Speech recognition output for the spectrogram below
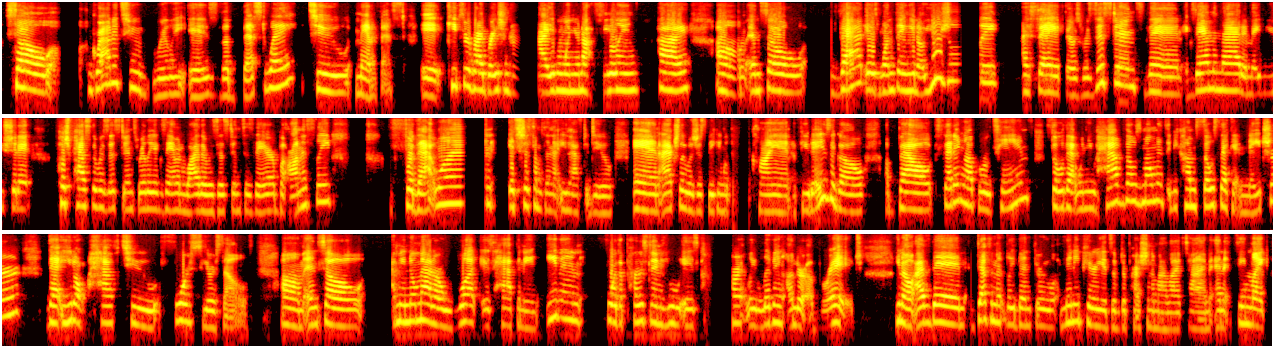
So, gratitude really is the best way to manifest. It keeps your vibration high, even when you're not feeling high. Um, and so, that is one thing, you know, usually I say if there's resistance, then examine that, and maybe you shouldn't push past the resistance, really examine why the resistance is there. But honestly, for that one, it's just something that you have to do. And I actually was just speaking with a client a few days ago about setting up routines so that when you have those moments, it becomes so second nature that you don't have to force yourself. Um, and so, I mean, no matter what is happening, even for the person who is currently living under a bridge. You know, I've been definitely been through many periods of depression in my lifetime, and it seemed like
